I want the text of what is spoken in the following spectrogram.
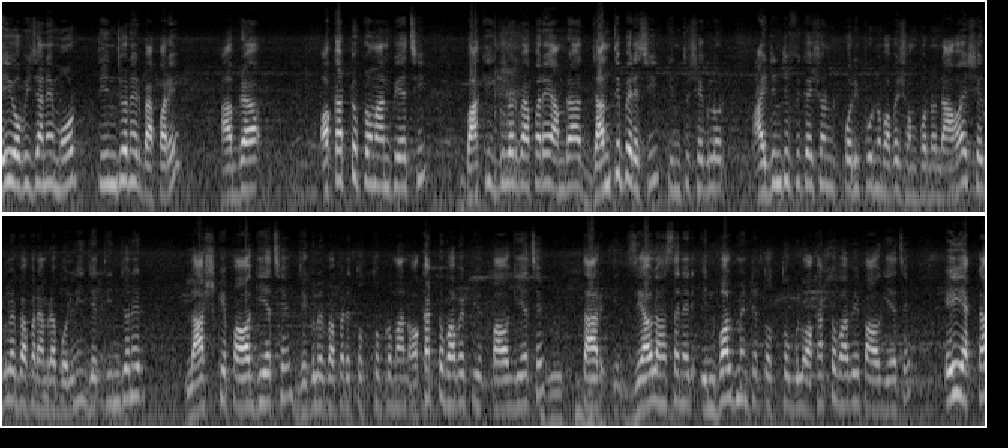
এই অভিযানে মোট তিনজনের ব্যাপারে আমরা অকাট্য প্রমাণ পেয়েছি। বাকিগুলোর ব্যাপারে আমরা জানতে পেরেছি, কিন্তু সেগুলোর আইডেন্টিফিকেশন পরিপূর্ণভাবে সম্পন্ন না হয়, সেগুলোর ব্যাপারে আমরা বলিনি যে তিনজনের লাশকে পাওয়া গিয়েছে, যেগুলোর ব্যাপারে তথ্য প্রমাণ অকাট্যভাবে পাওয়া গিয়েছে, তার জিয়াউল হাসানের ইনভলভমেন্টের তথ্যগুলো অকাট্যভাবে পাওয়া গিয়েছে, এই একটা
